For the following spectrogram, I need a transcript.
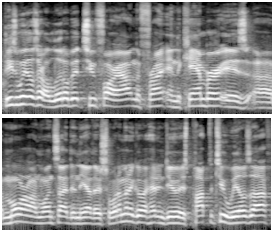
these wheels are a little bit too far out in the front and the camber is uh, more on one side than the other. So what I'm gonna go ahead and do is pop the two wheels off,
